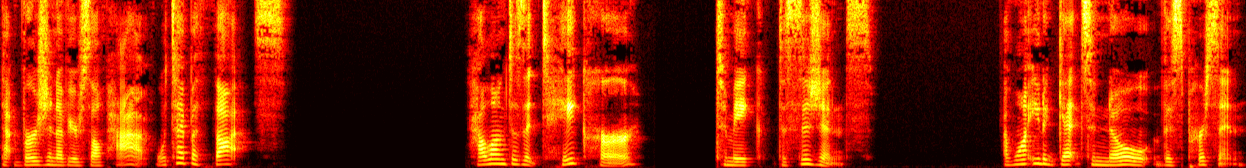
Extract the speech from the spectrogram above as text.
That version of yourself have? What type of thoughts? How long does it take her to make decisions? I want you to get to know this person,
